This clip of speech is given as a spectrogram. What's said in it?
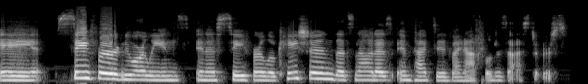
a safer New Orleans in a safer location that's not as impacted by natural disasters.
